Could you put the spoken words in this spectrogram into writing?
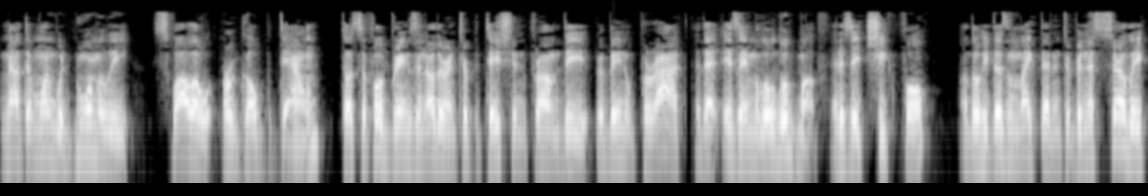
amount that one would normally swallow or gulp down. Tosafot brings another interpretation from the Rabbeinu Porat that that is a malolugmav, that is a cheekful, although he doesn't like that interpretation necessarily,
